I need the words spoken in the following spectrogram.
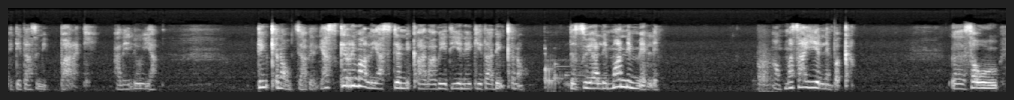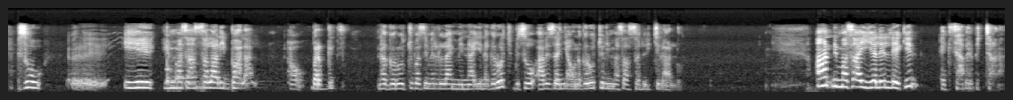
የጌታ ስም ይባረክ። ሃሌሉያ። ድንቅ ነው እግዚአብሔር፣ ያስገርማል፣ ያስደንቃል። አቤት የኔ ጌታ ድንቅ ነው። ደሱ ያለ ማንም የለም፣ መሳይ የለም። በቃ ሰው ብዙ ይሄ ይመሳሰላል ይባላል። አዎ በእርግጥ ነገሮቹ በዚህ ምድር ላይ የሚናይ ነገሮች ብዙ አብዛኛው ነገሮቹ ሊመሳሰሉ ይችላሉ። አንድ መሳይ የሌለ ግን እግዚአብሔር ብቻ ነው።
